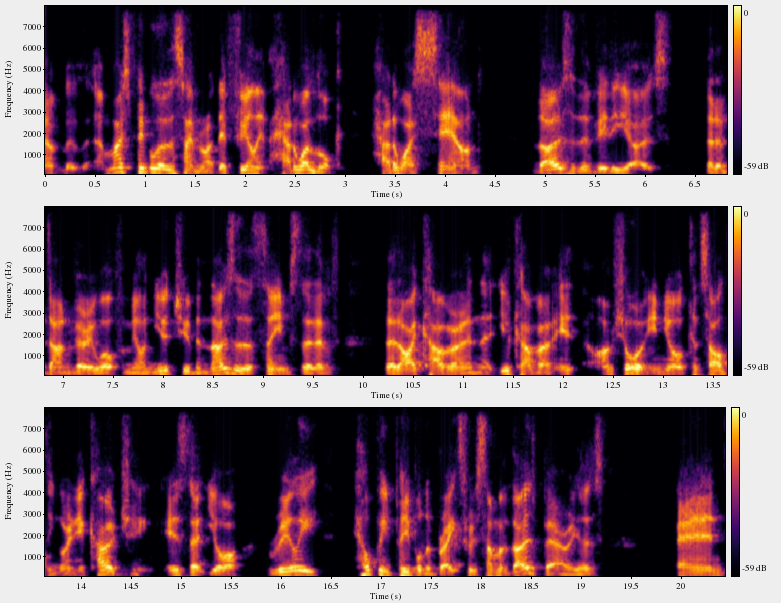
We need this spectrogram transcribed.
uh, uh, most people are the same, right? They're feeling, how do I look? How do I sound? Those are the videos that have done very well for me on YouTube. And those are the themes that have, that I cover and that you cover, I'm sure, in your consulting or in your coaching, is that you're really helping people to break through some of those barriers and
